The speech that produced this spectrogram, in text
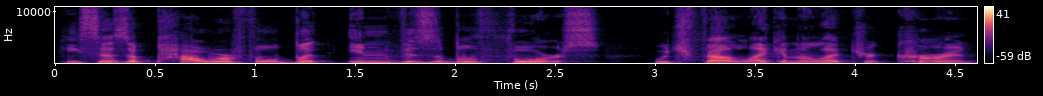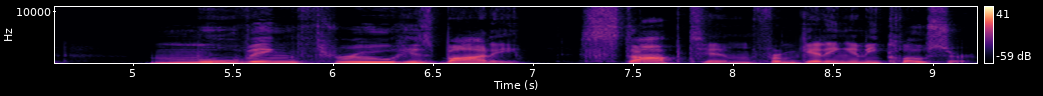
he says a powerful but invisible force, which felt like an electric current, moving through his body, stopped him from getting any closer.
